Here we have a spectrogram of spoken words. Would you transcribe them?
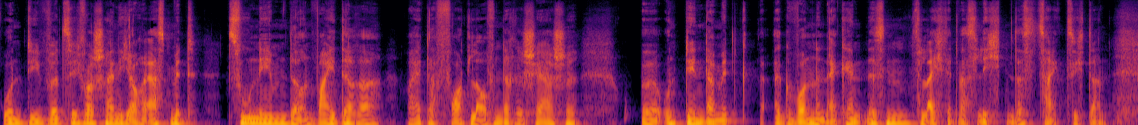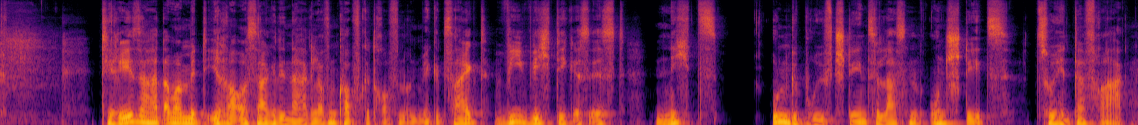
Und die wird sich wahrscheinlich auch erst mit zunehmender und weiterer, weiter fortlaufender Recherche äh, und den damit gewonnenen Erkenntnissen vielleicht etwas lichten. Das zeigt sich dann. Theresa hat aber mit ihrer Aussage den Nagel auf den Kopf getroffen und mir gezeigt, wie wichtig es ist, nichts ungeprüft stehen zu lassen und stets zu hinterfragen.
